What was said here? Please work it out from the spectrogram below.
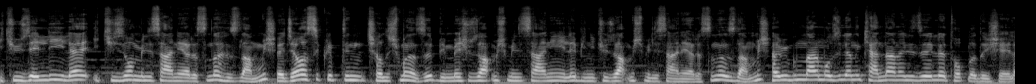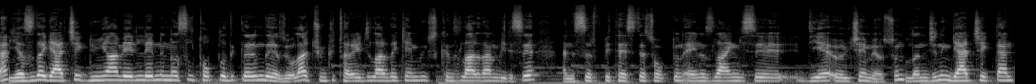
250 ile 210 milisaniye arasında hızlanmış ve JavaScript'in çalışma hızı 1560 milisaniye ile 1260 milisaniye arasında hızlanmış. Tabi bunlar Mozilla'nın kendi analizleriyle topladığı şeyler. Yazıda gerçek dünya verilerini nasıl topladıklarını da yazıyorlar. Çünkü tarayıcılardaki en büyük sıkıntılardan birisi hani sırf bir teste soktuğun en hızlı hangisi diye ölçemiyorsun. Kullanıcının gerçekten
